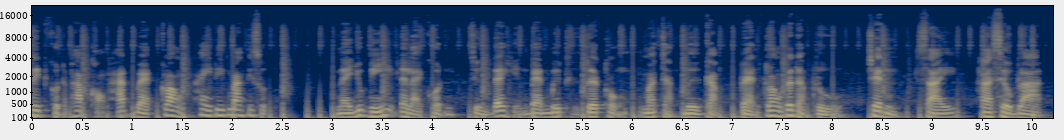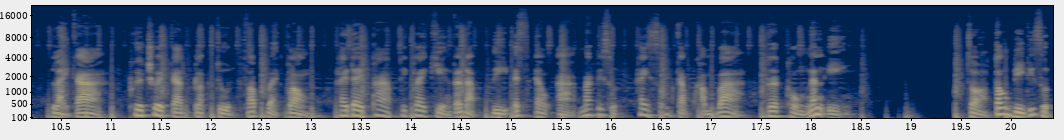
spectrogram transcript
ริดคุณภาพของฮาร์ดแวร์กล้องให้ได้มากที่สุด ในยุคนี้หลายๆ คนจึงได้เห็นแบรนด์มือถือเลือธงมาจับมือกับแบรนด์กล้องระดับหรู เช่นไซฮาเซลบลาดไลกาเพื่อช่วยการปรับจูนซอฟต์แวร์กล้อง ให้ได้ภาพที่ใกล้เคียงระดับ DSLR มากที่สุด ให้สมกับคำว่าเลือธงนั่นเอง จอต้องดีที่สุด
